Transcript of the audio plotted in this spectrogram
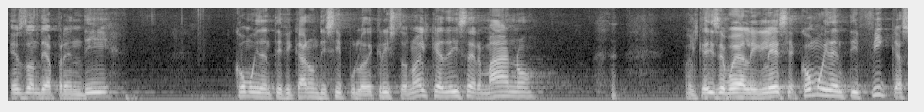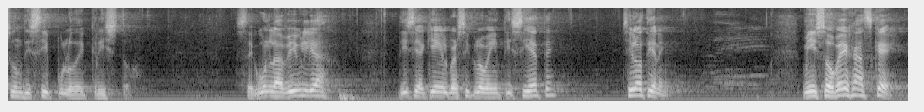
es donde aprendí cómo identificar un discípulo de Cristo. No el que dice hermano, el que dice voy a la iglesia. ¿Cómo identificas un discípulo de Cristo? Según la Biblia, dice aquí en el versículo 27, ¿sí lo tienen? Mis ovejas, ¿qué?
